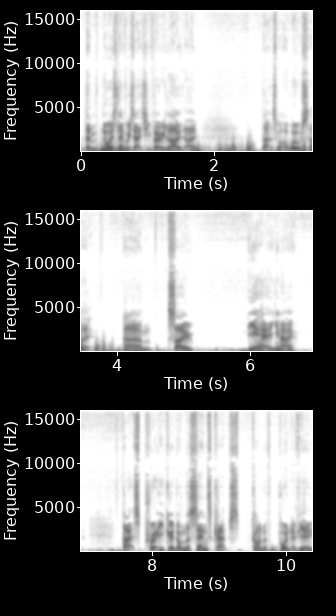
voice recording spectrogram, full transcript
the noise level is actually very low though. That's what I will say. Um, so yeah, you know, that's pretty good on the SenseCap's kind of point of view.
